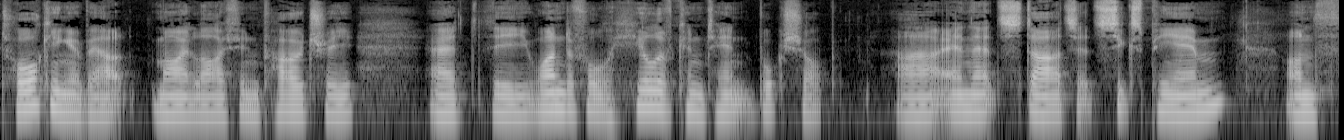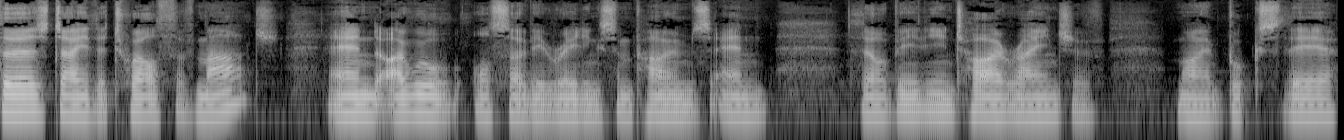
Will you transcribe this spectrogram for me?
talking about my life in poetry at the wonderful Hill of Content bookshop. Uh, and that starts at 6 pm on Thursday, the 12th of March. And I will also be reading some poems, and there'll be the entire range of my books there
